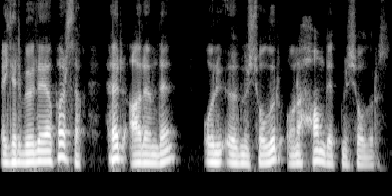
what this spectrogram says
Eğer böyle yaparsak her alemden onu övmüş olur, ona hamd etmiş oluruz.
